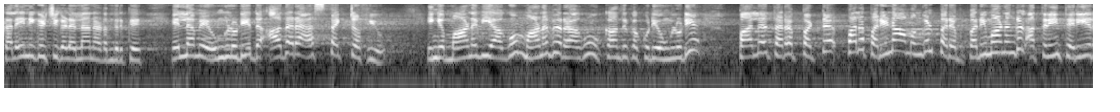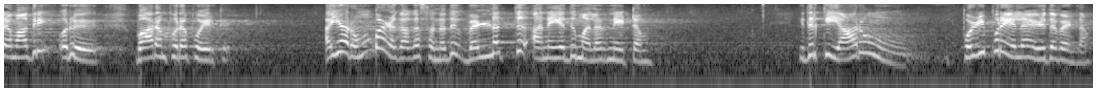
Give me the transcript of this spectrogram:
கலை நிகழ்ச்சிகள் எல்லாம் நடந்திருக்கு. எல்லாமே உங்களுடைய the other aspect of you இங்கே மாணவியாகவும் மாணவராகவும் உட்கார்ந்துருக்கக்கூடிய உங்களுடைய பல தரப்பட்ட பல பரிணாமங்கள் பர பரிமாணங்கள் அத்தனையும் தெரியிற மாதிரி ஒரு வாரம் புற போயிருக்கு. ஐயா ரொம்ப அழகாக சொன்னது வெள்ளத்து அணையது மலர் நீட்டம். இதற்கு யாரும் பொழிப்புரையெல்லாம் எழுத வேண்டாம்.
